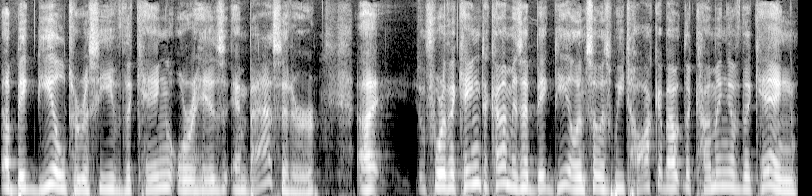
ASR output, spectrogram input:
a, big deal to receive the king or his ambassador. Uh, for the king to come is a big deal. And so, as we talk about the coming of the king,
